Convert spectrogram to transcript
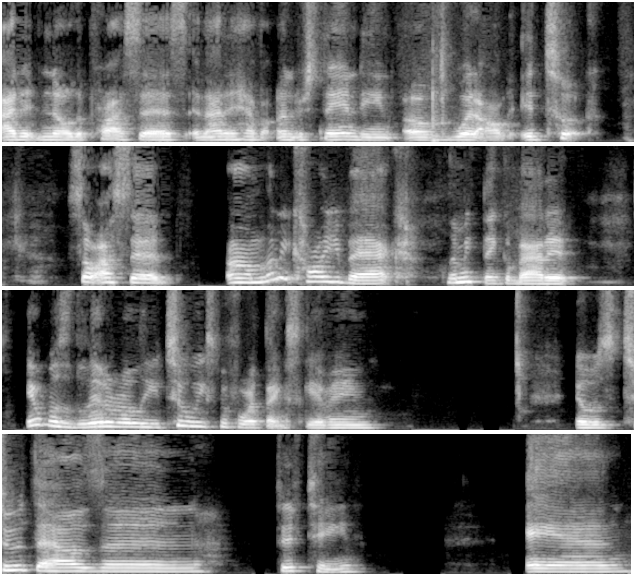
I didn't know the process and I didn't have an understanding of what all it took. So I said, um, let me call you back. Let me think about it. It was literally two weeks before Thanksgiving. It was 2015. And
